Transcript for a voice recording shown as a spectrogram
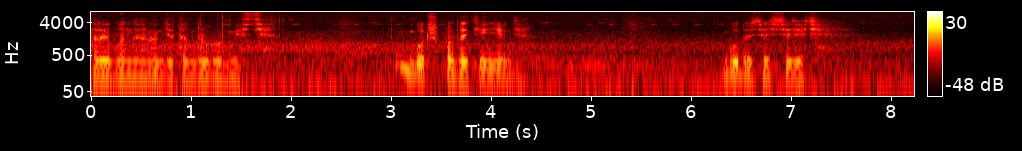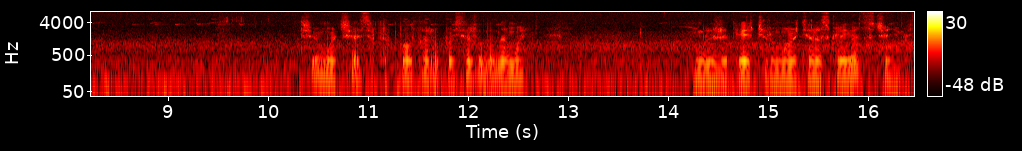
Рыба, наверное, где-то в другом месте. Больше подойти негде. Буду здесь сидеть. Чему часик полтора посижу до домой. Ближе к вечеру можете расклюется что-нибудь.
